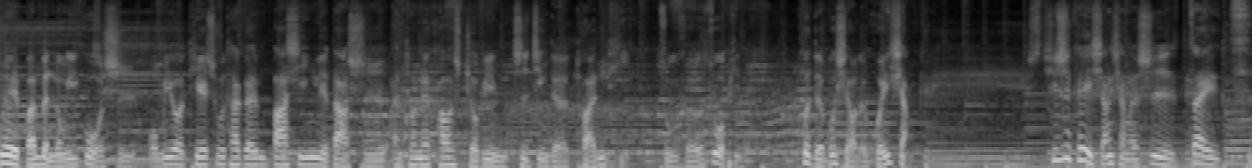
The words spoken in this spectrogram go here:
为坂本龙一过世，我们又贴出他跟巴西音乐大师 Antonio Carlos Jobim 致敬的团体组合作品，获得不小的回响。其实可以想想的是，在此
